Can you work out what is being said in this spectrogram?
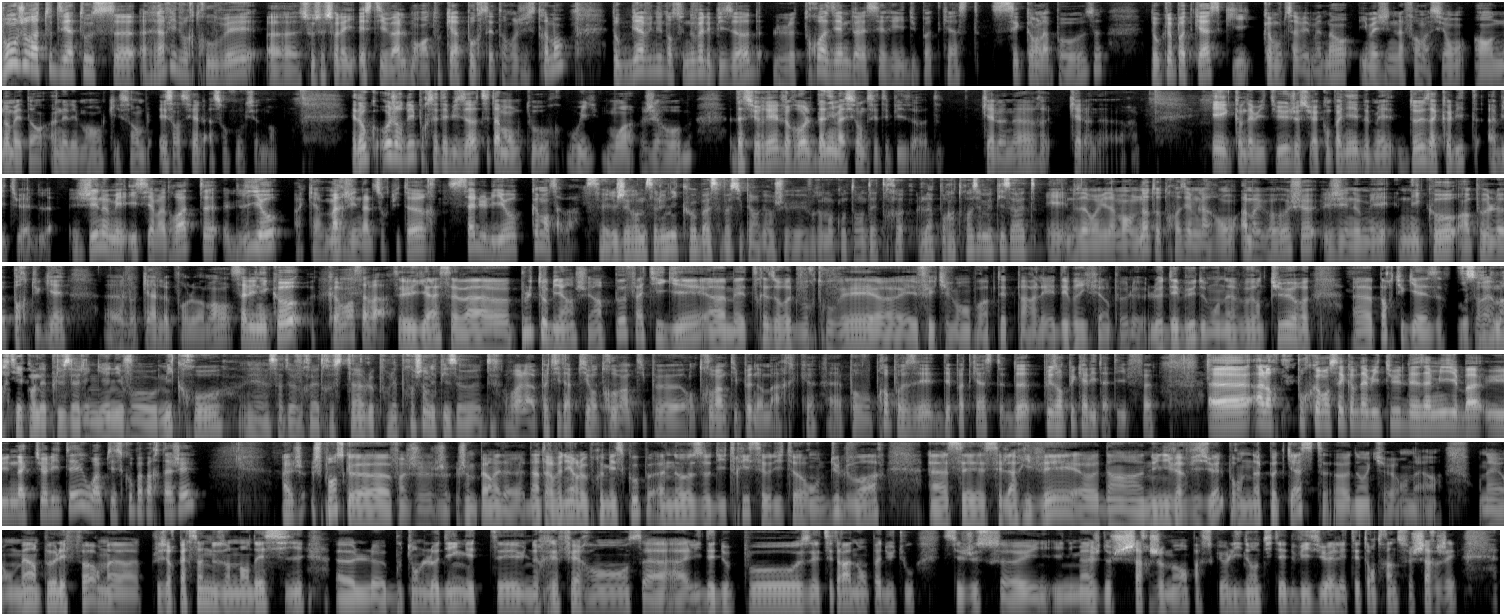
Bonjour à toutes et à tous, euh, ravi de vous retrouver euh, sous ce soleil estival, bon en tout cas pour cet enregistrement. Donc bienvenue dans ce nouvel épisode, le troisième de la série du podcast C'est quand la pause. Donc le podcast qui, comme vous le savez maintenant, imagine la formation en omettant un élément qui semble essentiel à son fonctionnement. Et donc aujourd'hui pour cet épisode, c'est à mon tour, oui, moi, Jérôme, d'assurer le rôle d'animation de cet épisode. Quel honneur, quel honneur. Et comme d'habitude, je suis accompagné de mes deux acolytes habituels. J'ai nommé ici à ma droite Lio, aka Marginal sur Twitter. Salut Lio, comment ça va? Salut Jérôme, salut Nico, bah ça va super bien, je suis vraiment content d'être là pour un troisième épisode. Et nous avons évidemment notre troisième larron à ma gauche. J'ai nommé Nico, un peu le portugais euh, local pour le moment. Salut Nico, comment ça va? Salut les gars, ça va euh, plutôt bien. Je suis un peu fatigué, euh, mais très heureux de vous retrouver. et effectivement, on pourra peut-être parler, débriefer un peu le, début de mon aventure portugaise. Vous aurez remarqué qu'on est plus aligné niveau micro et ça devrait être stable pour les prochains épisodes. Voilà, petit à petit, on trouve un petit peu, on trouve un petit peu nos marques pour vous proposer des podcasts de plus en plus qualitatifs. alors, pour commencer, comme d'habitude, les amis, bah, une actualité un petit scoop à partager? Ah, je, pense que, enfin, je, me permets d'intervenir. Le premier scoop, nos auditrices et auditeurs ont dû le voir. Euh, c'est l'arrivée euh, d'un univers visuel pour notre podcast. Euh, donc, on, a, on, a, on, met un peu les formes. plusieurs personnes nous ont demandé si le bouton de loading était une référence à, l'idée de pause, etc. Non, pas du tout. C'est juste une, une, image de chargement parce que l'identité visuelle était en train de se charger.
